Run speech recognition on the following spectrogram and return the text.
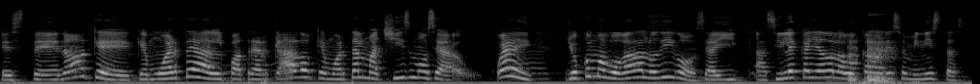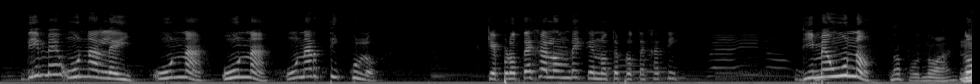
este, no, que, que muerte al patriarcado, que muerte al machismo, o sea, güey, yo como abogada lo digo, o sea, y así le he callado la boca a varias feministas. Dime una ley, una, una, un artículo que proteja al hombre y que no te proteja a ti. Dime uno. No, pues no hay. No,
